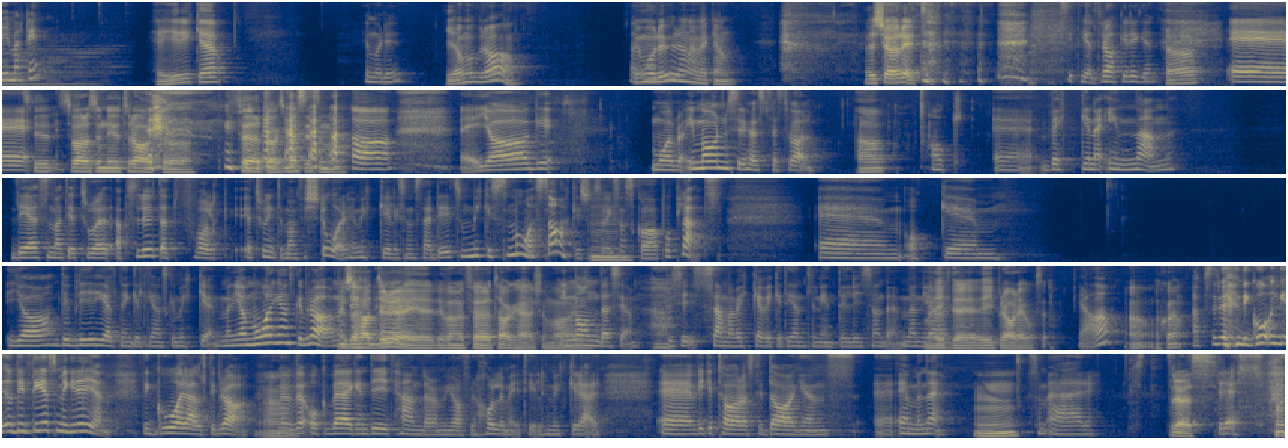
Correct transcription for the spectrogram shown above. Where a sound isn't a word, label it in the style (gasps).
Hej Martin, Hej Erika! hur mår du? Jag mår bra. Hur Ja. mår du den här veckan? Är det körigt? (laughs) Sitter helt rak i ryggen. Ja. Eh, Ska du svara så neutralt och (laughs) företagsmässigt som möjligt? ja, Nej, jag mår bra. Imorgon så är det höstfestival. Ja. Och eh, veckorna innan, det är som att jag tror att absolut att folk, jag tror inte man förstår hur mycket, liksom så här, det är så mycket små saker som, som Mm. liksom ska på plats. Ehm, och ehm, ja, det blir helt enkelt ganska mycket. Men jag mår ganska bra. Men så det, hade du eh, det, det var ett företag här som var... I måndags, ja. (gasps) Precis, samma vecka, vilket egentligen inte är lysande. Men Men jag, gick det, det gick bra det också? Ja, Ja, vad skönt. absolut. Det, går, och det är det som är grejen. Det går alltid bra. Ja. Men, och vägen dit handlar om hur jag förhåller mig till hur mycket det är. Eh, vilket tar oss till dagens eh, ämne, Mm. som är Stress. stress. (laughs)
